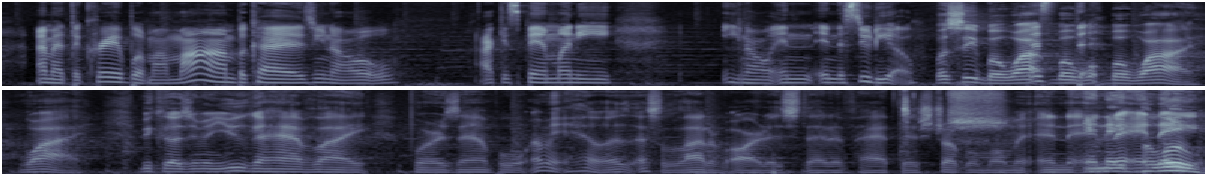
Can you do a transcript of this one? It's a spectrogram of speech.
I'm at the crib with my mom because you know I can spend money, you know, in in the studio. But see, but why? It's But the- but why? Why? Because I mean, you can have like, for example, I mean, hell, that's, that's a lot of artists that have had their struggle moment, and And they and blew. they,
